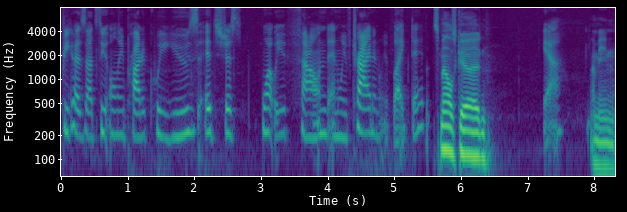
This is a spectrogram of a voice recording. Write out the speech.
because that's the only product we use. It's just what we've found and we've tried and we've liked it. It smells good. Yeah. I mean,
